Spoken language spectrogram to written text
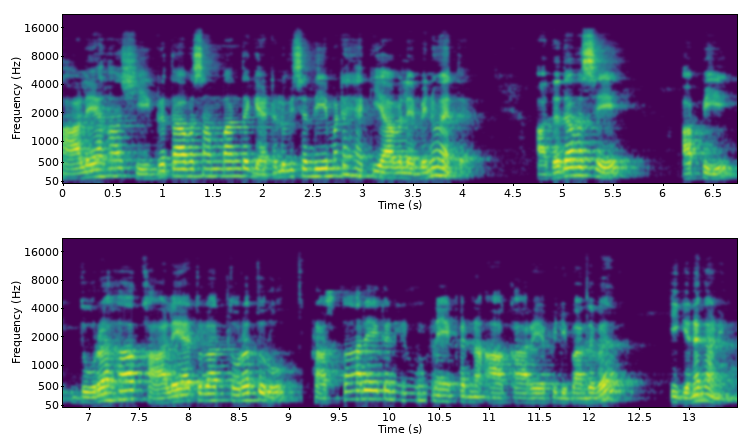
කාලය හා ශීඝ්‍රතාව සම්බන්ධ ගැටලු විසඳීමට හැකියාව ලැබෙනු ඇත. අද දවසේ අපි දුර හා කාලය ඇතුළත් තොරතුරු ප්‍රස්ථාරයක නිරූපණය කරන ආකාරය පිළිබඳව ඉගෙන ගනිමු.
